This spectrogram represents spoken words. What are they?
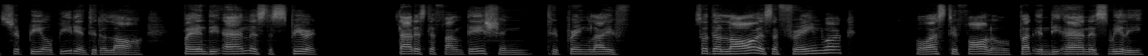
should be obedient to the law, but in the end, it's the spirit that is the foundation to bring life. So the law is a framework, for us to follow, but in the end, it's really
